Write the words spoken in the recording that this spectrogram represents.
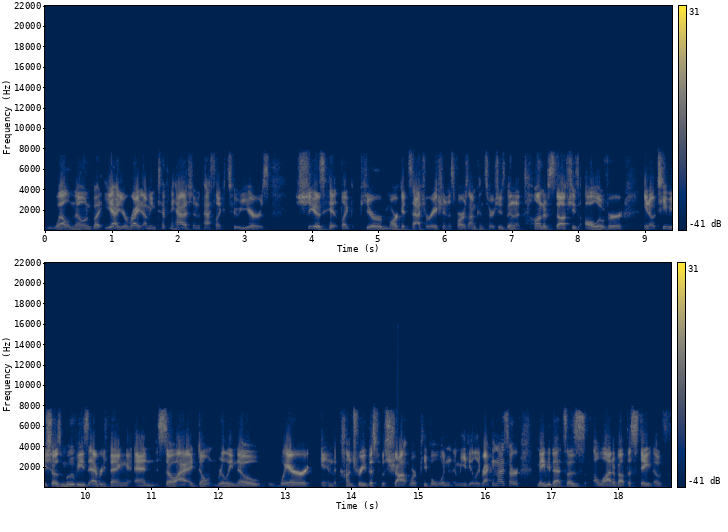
well known, but yeah, you're right. I mean, Tiffany Haddish in the past like two years she has hit like pure market saturation as far as I'm concerned. She's been in a ton of stuff. She's all over, you know, TV shows, movies, everything. And so I don't really know where in the country this was shot where people wouldn't immediately recognize her. Maybe that says a lot about the state of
